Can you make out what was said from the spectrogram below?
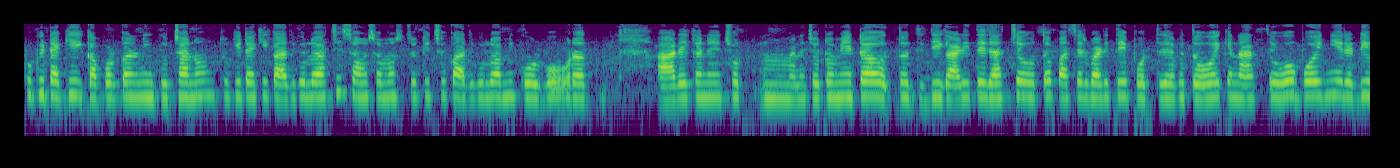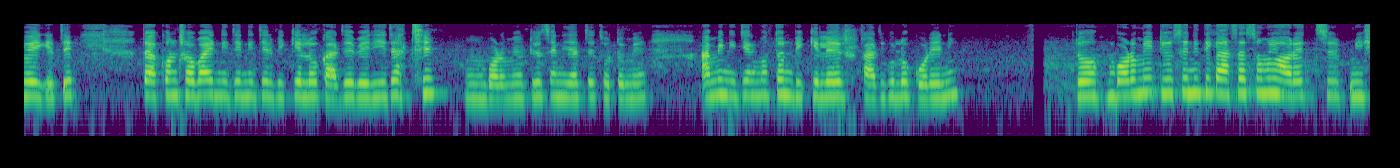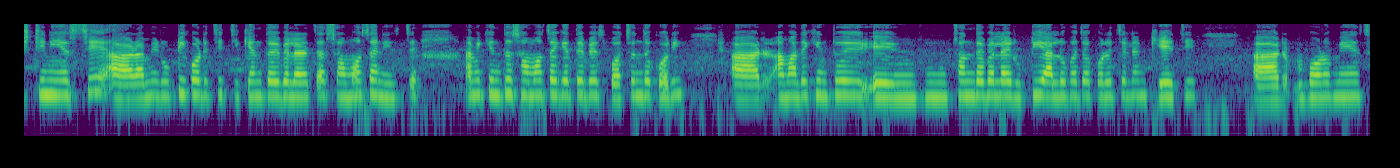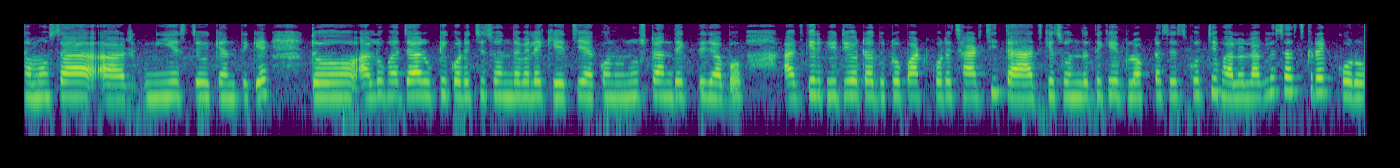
টুকিটাকি কাপড় কানি গুছানো, টুকিটাকি কাজগুলো আছে সমস্ত কিছু কাজগুলো আমি করব ওরা। আর এখানে ছোট মানে ছোটো মেয়েটাও তো দিদি গাড়িতে যাচ্ছে, ও তো পাশের বাড়িতেই পড়তে যাবে, তো ও এখানে আসছে, ও বই নিয়ে রেডি হয়ে গেছে। তো এখন সবাই নিজের নিজের বিকেলও কাজে বেরিয়ে যাচ্ছে। বড় মেয়েও টিউশনে যাচ্ছে, ছোটো মেয়ে আমি নিজের মতন বিকেলের কাজগুলো করে নিই। তো বড় মেয়ে টিউশনি থেকে আসার সময় অরেঞ্জ মিষ্টি নিয়ে এসছে আর আমি রুটি করেছি চিকেন তো ওই বেলার চা সমোসা নিয়ে এসছে। আমি কিন্তু সমোসা খেতে বেশ পছন্দ করি আর আমাদের কিন্তু এই সন্ধ্যাবেলায় রুটি আলু ভাজা করেছিলেন, খেয়েছি। আর বড়ো মেয়ে সামোসা আর নিয়ে এসছে ওইখান থেকে। তো আলু ভাজা, রুটি করেছি, সন্ধ্যাবেলায় খেয়েছি। এখন অনুষ্ঠান দেখতে যাব। আজকের ভিডিওটা দুটো পার্ট করে ছাড়ছি। তা আজকে সন্ধ্যা থেকে ব্লগটা শেষ করছি। ভালো লাগলে সাবস্ক্রাইব করো।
